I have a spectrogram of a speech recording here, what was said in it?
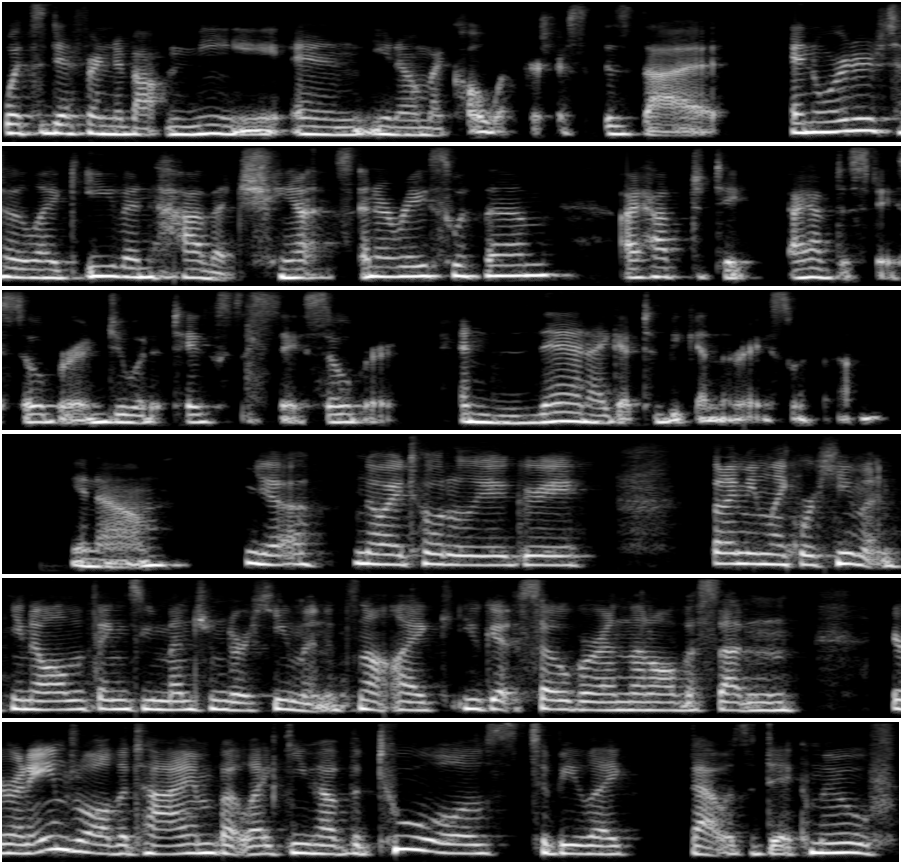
what's different about me and you know my coworkers is that in order to like even have a chance in a race with them, I have to take I have to stay sober and do what it takes to stay sober. And then I get to begin the race with them, you know? Yeah. No, I totally agree. But I mean, like, we're human. You know, all the things you mentioned are human. It's not like you get sober and then all of a sudden you're an angel all the time, but like you have the tools to be like, that was a dick move.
